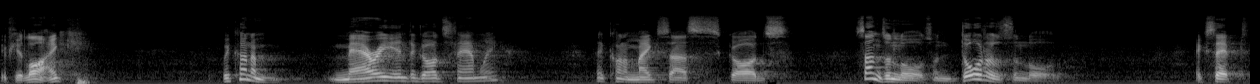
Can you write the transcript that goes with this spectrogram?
if you like, we kind of marry into God's family. That kind of makes us God's sons in laws and daughters in law. Except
